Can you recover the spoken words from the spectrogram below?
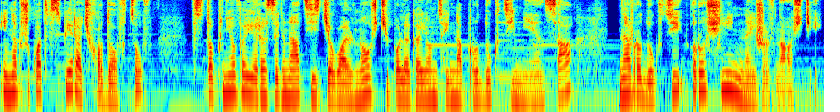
I na przykład wspierać hodowców w stopniowej rezygnacji z działalności polegającej na produkcji mięsa na produkcji roślinnej żywności.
